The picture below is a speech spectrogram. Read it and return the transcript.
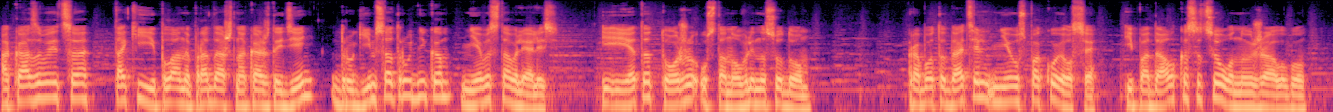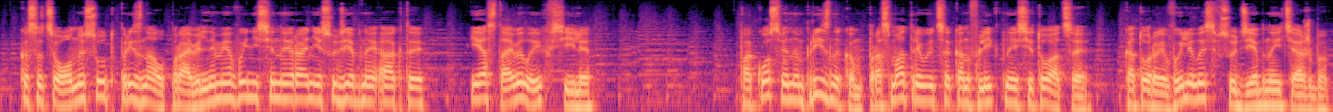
Оказывается, такие планы продаж на каждый день другим сотрудникам не выставлялись. И это тоже установлено судом. Работодатель не успокоился и подал кассационную жалобу. Кассационный суд признал правильными вынесенные ранее судебные акты и оставил их в силе. По косвенным признакам просматривается конфликтная ситуация, которая вылилась в судебные тяжбы.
